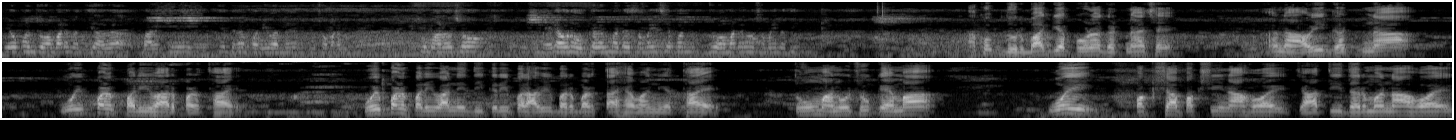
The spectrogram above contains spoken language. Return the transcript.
તેઓ પણ જોવા માટે નથી આવ્યા બાળકીની કે તેના પરિવારને પૂછવા માટે નથી શું માનો છો? મેળાઓના ઉદ્ઘાટન માટે સમય છે, પણ જોવા માટેનો સમય નથી. આ ખૂબ દુર્ભાગ્યપૂર્ણ ઘટના છે અને આવી ઘટના કોઈ પણ પરિવાર પર થાય, કોઈ પણ પરિવારની દીકરી પર આવી બરબરતા, હેવાનિયત થાય, તો હું માનું છું કે એમાં કોઈ પક્ષાપક્ષી ના હોય, જાતિ ધર્મ ના હોય,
